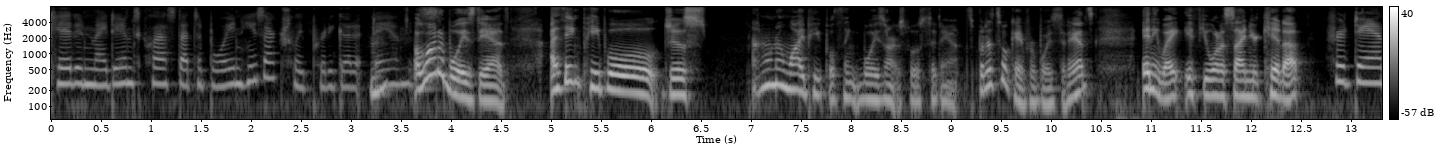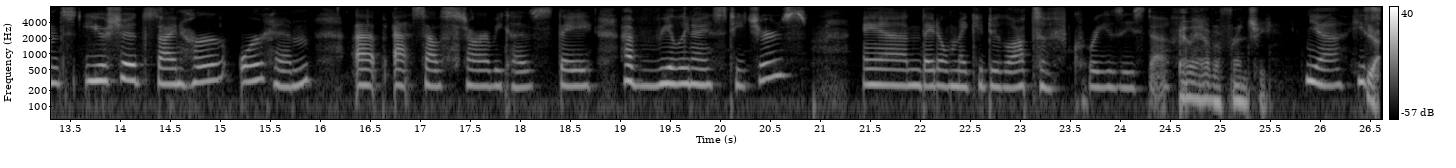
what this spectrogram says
kid in my dance class that's a boy and he's actually pretty good at mm-hmm. dance. A lot of boys dance. I think people just I don't know why people think boys aren't supposed to dance, but it's okay for boys to dance. Anyway, if you want to sign your kid up, For dance, you should sign her or him up at South Star because they have really nice teachers and they don't make you do lots of crazy stuff. and they have a Frenchie. Yeah, he's Yeah.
